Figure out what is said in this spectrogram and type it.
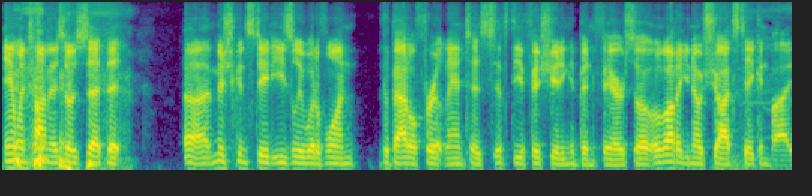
And when Tom Izzo said that uh, Michigan State easily would have won the battle for Atlantis if the officiating had been fair. So a lot of, you know, shots taken by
